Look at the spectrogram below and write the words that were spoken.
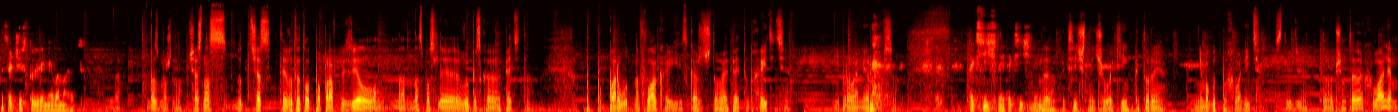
Зачастую они ломаются. Да, возможно. Сейчас нас, вот сейчас ты вот эту вот поправку сделал, на, нас после выпуска опять это порвут на флаг и скажут, что вы опять тут хейтите неправомерно все. Токсичные, токсичные. Да, токсичные чуваки, которые не могут похвалить студию. Да, в общем-то, хвалим.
